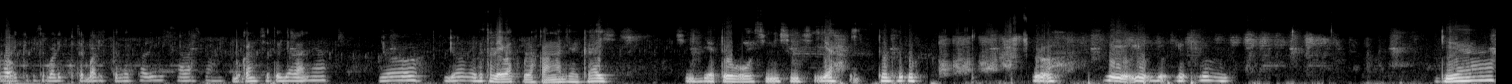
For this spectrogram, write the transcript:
Terbalik terbalik terbalik terbalik. Salah salah. Bukan situ jalannya. Yo yo kita lewat belakang aja guys. Sini dia tuh sini sini ya itu dulu. Bro yuk yuk yuk yuk yuk. Dia.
